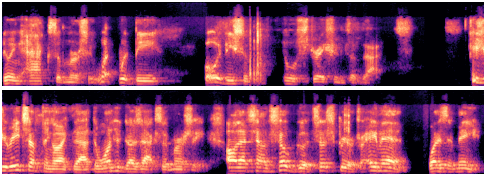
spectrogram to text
Doing acts of mercy. What would be what would be some illustrations of that? Because you read something like that, the one who does acts of mercy. Oh, that sounds so good, so spiritual. Amen. What does it mean?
